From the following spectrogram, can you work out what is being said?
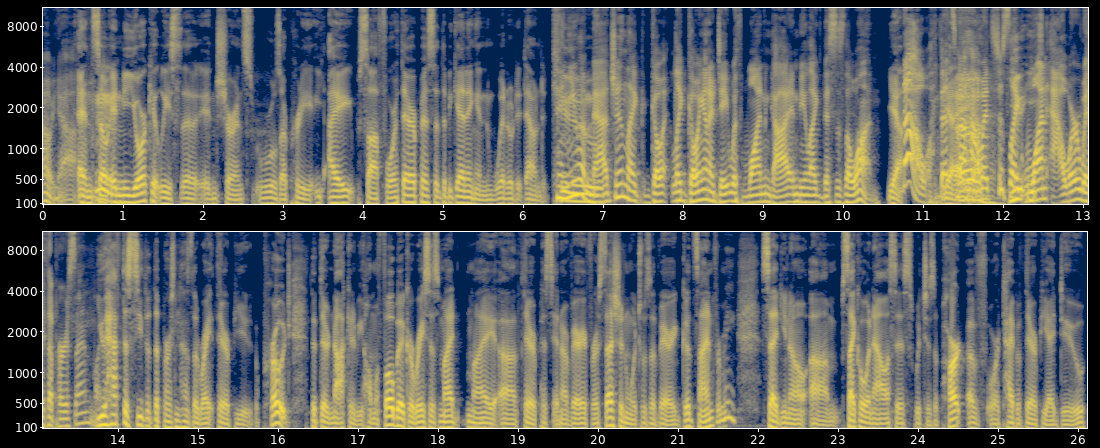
Oh yeah. And so in New York, at least, the insurance rules are pretty. I saw four therapists at the beginning and widowed it down to two. Can you imagine like going like going on a date with one guy and being like, "This is the one"? Yeah. No, that's Yeah, not yeah. how. It's just like You- one hour with a person. Like, You have to see that the person has the right therapeutic approach, that they're not going to be homophobic or racist. My my uh, therapist in our very first session, which was a very good sign for me, said, you know, um, psychoanalysis, which is a part of or type of therapy I do,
